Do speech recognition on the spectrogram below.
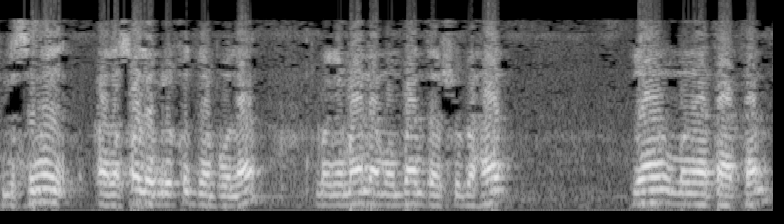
di sini ada soal yang berikutnya pula bagaimana membantah syubhat yang mengatakan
